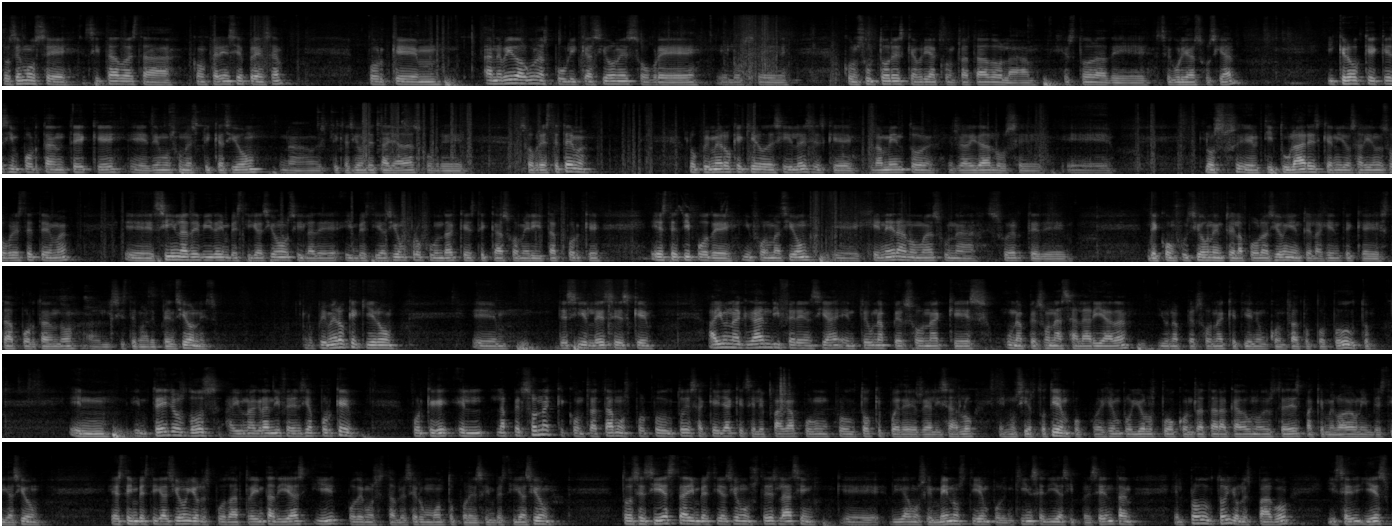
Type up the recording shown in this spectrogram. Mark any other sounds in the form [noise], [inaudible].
los hemos eh, citado a esta conferencia de prensa porque mm, han habido algunas publicaciones sobre eh, los eh, consultores que habría contratado la gestora de Seguridad Social y creo que, que es importante que demos una explicación, una explicación detallada sobre, sobre este tema. Lo primero que quiero decirles es que lamento en realidad los, los titulares que han ido saliendo sobre este tema, eh, sin la debida investigación o sin la de investigación profunda que este caso amerita, porque este tipo de información eh, genera nomás una suerte de, de, confusión entre la población y entre la gente que está aportando al sistema de pensiones. Lo primero que quiero eh, decirles es que hay una gran diferencia entre una persona que es una persona asalariada y una persona que tiene un contrato por producto entre ellos dos hay una gran diferencia. ¿Por qué? Porque la persona que contratamos por producto es aquella que se le paga por un producto que puede realizarlo en un cierto tiempo. Por ejemplo, yo los puedo contratar a cada uno de ustedes para que me lo haga una investigación. Esta investigación yo les puedo dar 30 días y podemos establecer un monto por esa investigación. Entonces, si esta investigación ustedes la hacen, eh, digamos, en menos tiempo, en 15 días y presentan el producto, yo les pago y, es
